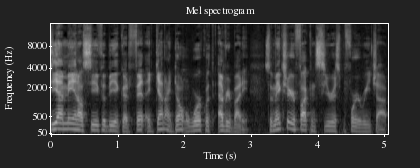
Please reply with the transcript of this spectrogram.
DM me and I'll see if you'll be a good fit. Again, I don't work with everybody, so make sure you're fucking serious before you reach out.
